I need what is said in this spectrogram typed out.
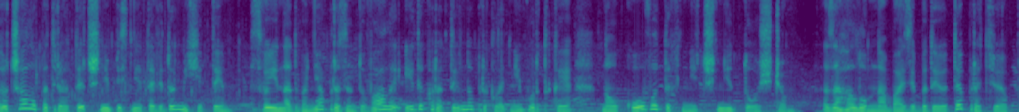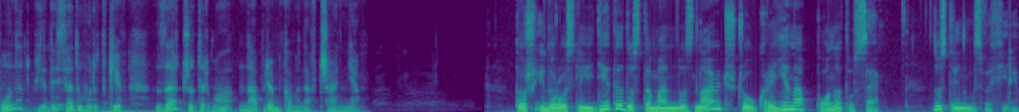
Звучали патріотичні пісні та відомі хіти. Свої надбання презентували і декоративно-прикладні гуртки, науково-технічні тощо. Загалом на базі БДЮТ працює понад 50 гуртків за чотирма напрямками навчання. Тож і дорослі, і діти достеменно знають, що Україна понад усе. Зустрінемось в ефірі.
